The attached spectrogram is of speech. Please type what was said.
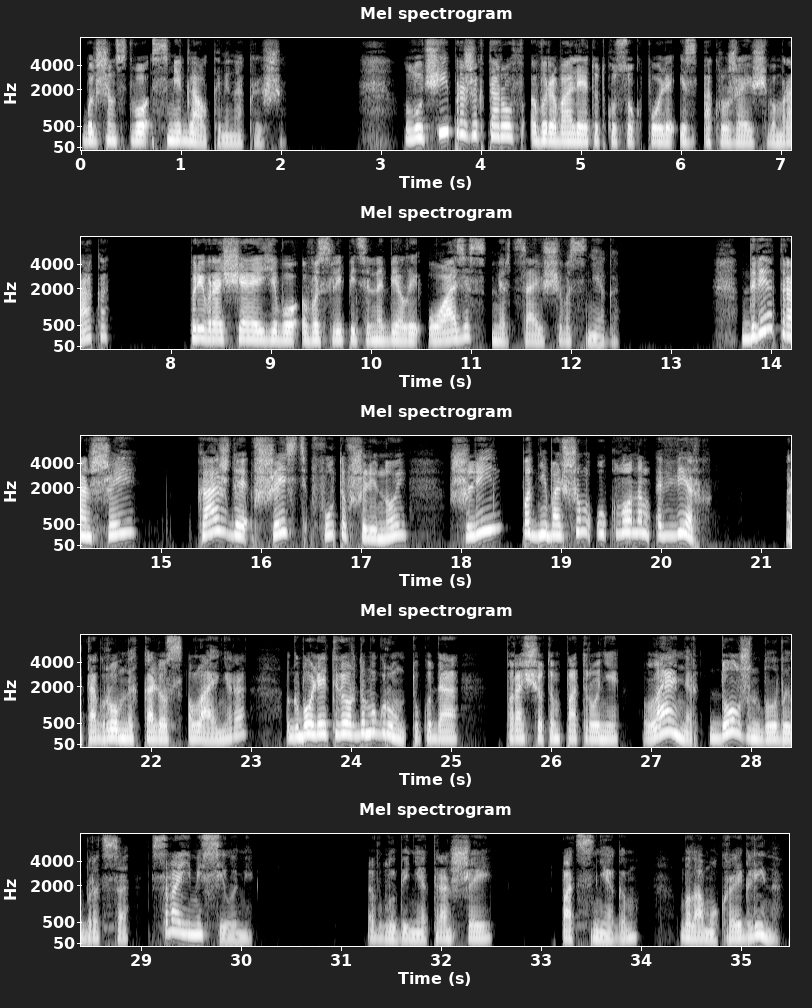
большинство с мигалками на крыше. Лучи прожекторов вырывали этот кусок поля из окружающего мрака, превращая его в ослепительно-белый оазис мерцающего снега. Две траншеи, каждая в шесть футов шириной, шли под небольшим уклоном вверх от огромных колес лайнера к более твердому грунту, куда, по расчетам патроне, лайнер должен был выбраться своими силами. В глубине траншей, под снегом, была мокрая глина,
